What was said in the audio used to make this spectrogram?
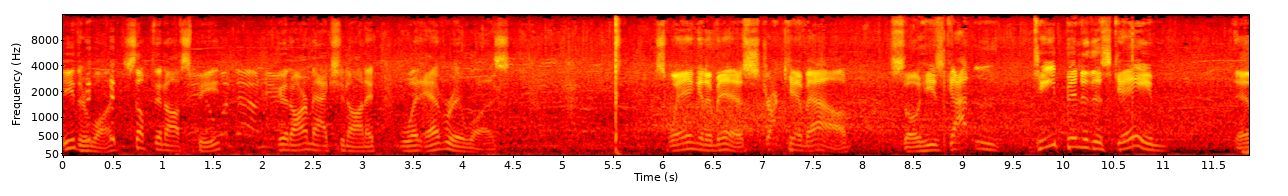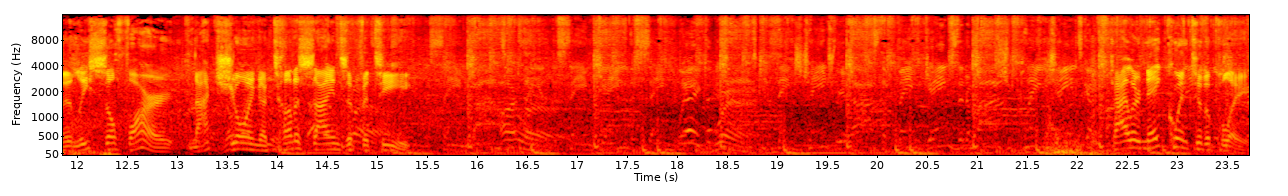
Either one. Something off speed. Good arm action on it. Whatever it was. Swing and a miss struck him out. So he's gotten deep into this game and at least so far not showing a ton of signs of fatigue. Tyler Naquin to the plate.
